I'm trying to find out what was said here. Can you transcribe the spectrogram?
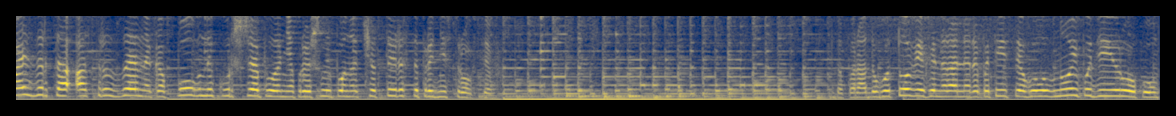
Pfizer та AstraZeneca. Повний курс щеплення пройшли понад 400 придністровців. До параду готові генеральна репетиція головної події року.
